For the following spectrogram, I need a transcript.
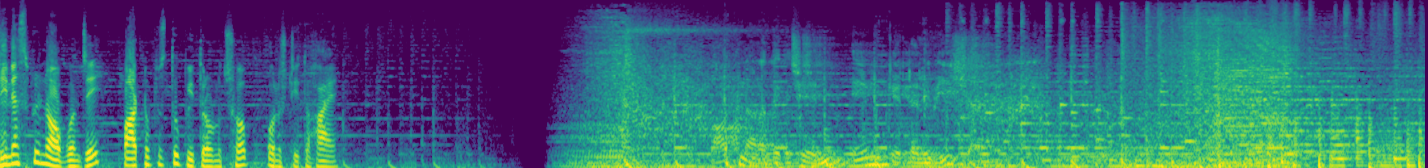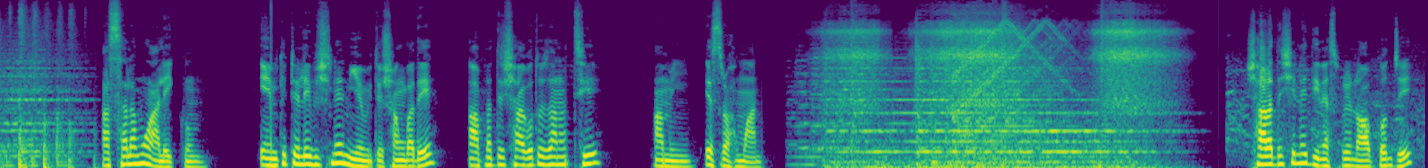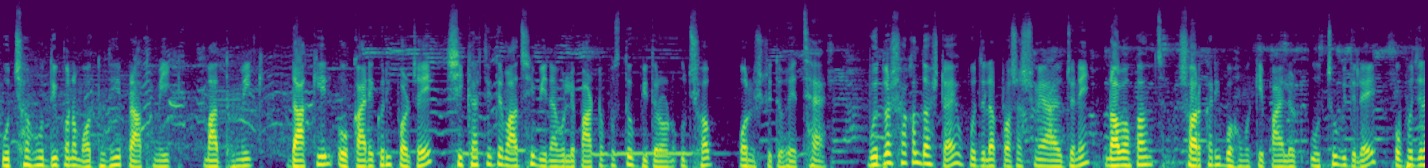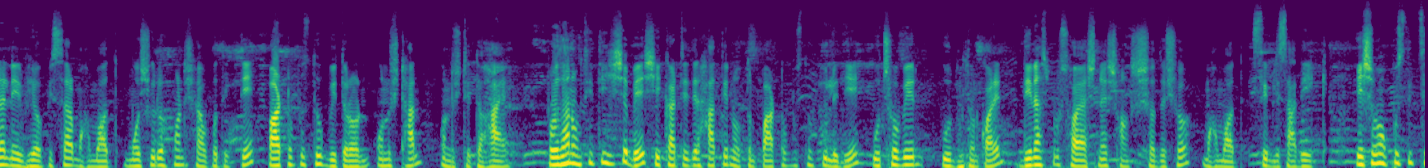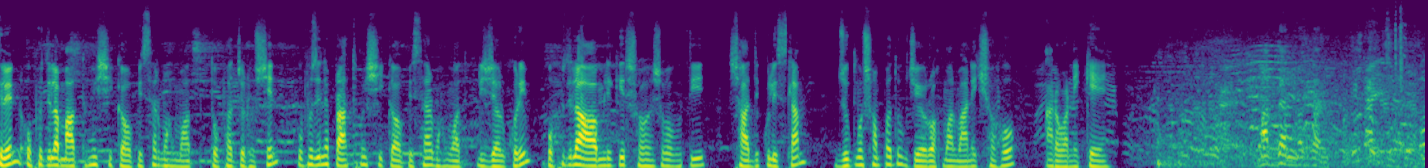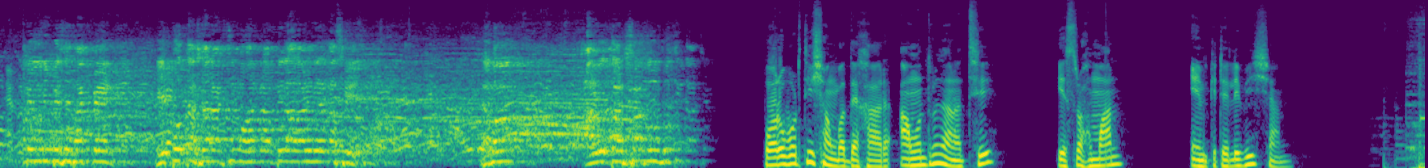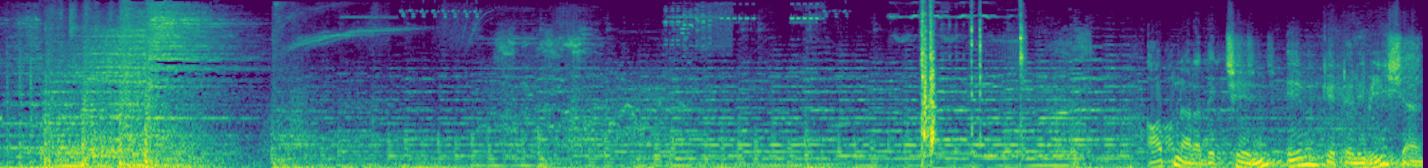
দিনাজপুর নবগঞ্জে পাঠ্যপুস্তক বিতরণ উৎসব অনুষ্ঠিত হয়। আপনারা দেখছেন এম কে টেলিভিশন। আসসালামু আলাইকুম। এমকে টেলিভিশনের নিয়মিত সংবাদে আপনাদের স্বাগত জানাচ্ছি আমি এস রহমান। সারা দেশে নেই দিনাজপুরের নবাবগঞ্জে উৎসাহ উদ্দীপনা মধ্য দিয়ে প্রাথমিক, মাধ্যমিক, দাখিল ও কারিগরি পর্যায়ে শিক্ষার্থীদের মাঝে বিনামূল্যে পাঠ্যপুস্তক বিতরণ উৎসব অনুষ্ঠিত হয়েছে। বুধবার সকাল দশটায় উপজেলা প্রশাসনের আয়োজনে নবাবগঞ্জ সরকারি বহুমুখী পাইলট উচ্চ বিদ্যালয়ে উপজেলা নির্বাহী অফিসার মোহাম্মদ মশিউর রহমান সভাপতিত্বে পাঠ্যপুস্তক বিতরণ অনুষ্ঠান অনুষ্ঠিত হয়। প্রধান অতিথি হিসেবে শিক্ষার্থীদের হাতে নতুন পাঠ্যপুস্তক তুলে দিয়ে উৎসবের উদ্বোধন করেন দিনাজপুর ছয় আসনের সংসদ সদস্য মোহাম্মদ সিবলি সাদিক। এ সময় উপস্থিত ছিলেন উপজেলা মাধ্যমিক শিক্ষা অফিসার মোহাম্মদ তোফাজ্জল হোসেন, উপজেলা প্রাথমিক শিক্ষা অফিসার মোহাম্মদ রিজাউল করিম, উপজেলা আওয়ামী লীগের সহসভাপতি সাদিকুল ইসলাম যুগ্ম সম্পাদক জিয়াউর রহমান মানিক সহ আরও অনেকে আপনি উনি বেঁচে থাকবেন। এই প্রত্যাশা রাখছি মহান রাব্বিল আলামিনের কাছে। এবং আরও তার সঙ্গে উপস্থিত পরবর্তী সংবাদ দেখার আমন্ত্রণ জানাচ্ছি এস রহমান এমকে টেলিভিশন। আপনারা দেখছেন এম কে টেলিভিশন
